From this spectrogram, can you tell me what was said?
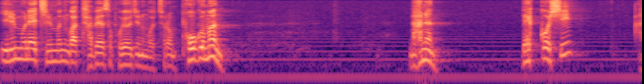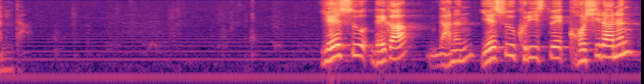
일문의 질문과 답에서 보여지는 것처럼 복음은 나는 내 것이 아니다. 예수 내가 나는 예수 그리스도의 것이라는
